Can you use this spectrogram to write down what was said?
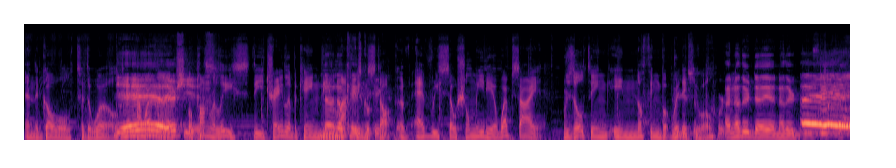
and the goal to the world. Yeah, However, there she upon is. release, the trailer became the No, no laughing stock of every social media website, resulting in nothing but ridicule. Another day, another Hey!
